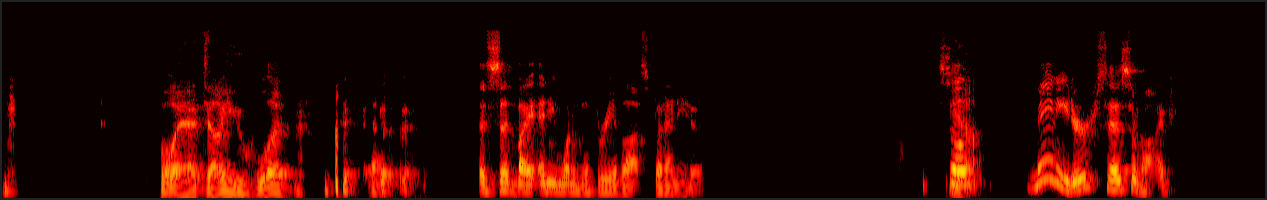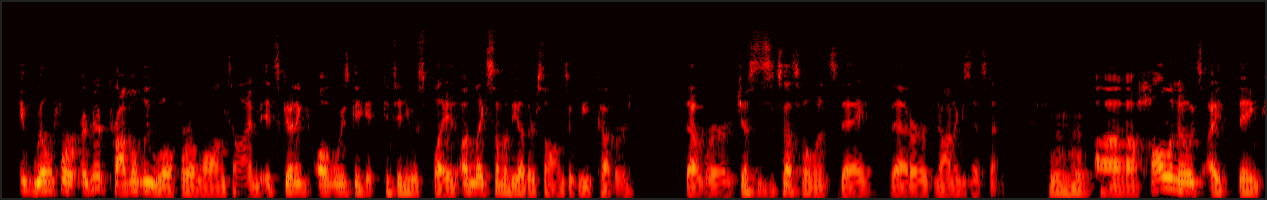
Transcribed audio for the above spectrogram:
Boy, I tell you what. it's said by any one of the three of us. But anywho, so Yeah. Man Eater has survived. It will for, and it probably will for a long time. It's going to always get continuous play, unlike some of the other songs that we've covered that were just as successful in its day that are non-existent. Mhm. Uh, Hall and Oates, I think,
